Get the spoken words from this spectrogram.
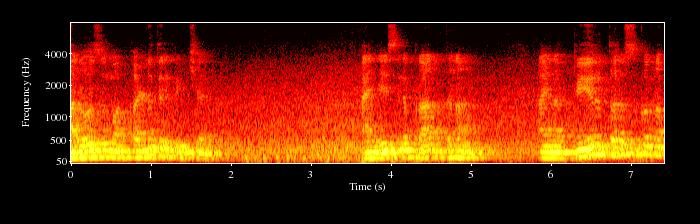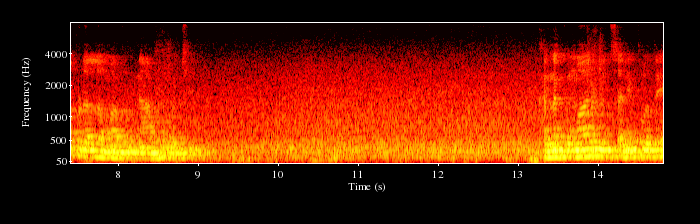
ఆ రోజు మా కళ్ళు తెరిపించారు. ఆయన చేసిన ప్రార్థన ఆయన పేరు తలుసుకున్నప్పుడల్లా మాకు జ్ఞాపకం వచ్చింది. కన్న కుమారుడు చనిపోతే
